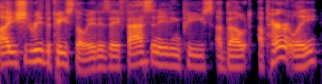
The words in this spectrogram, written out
Uh, you should read the piece, though. It is a fascinating piece about apparently,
